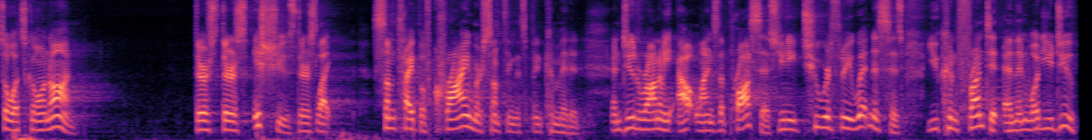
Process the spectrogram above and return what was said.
So, what's going on? There's, there's issues. There's like some type of crime or something that's been committed. And Deuteronomy outlines the process. You need two or three witnesses. You confront it, and then what do you do?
